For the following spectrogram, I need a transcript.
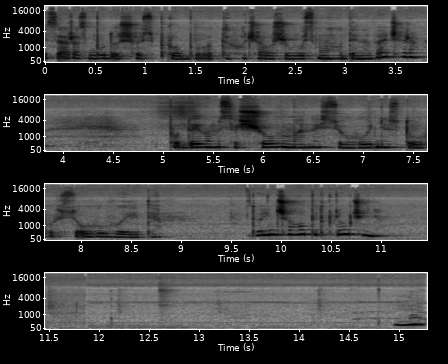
І зараз буду щось пробувати. Хоча вже 8 година вечора. Подивимося, що в мене сьогодні з того всього вийде. До іншого підключення. Ну,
